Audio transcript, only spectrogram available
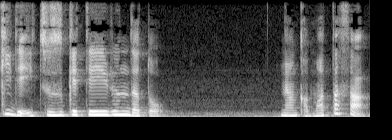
きでい続けているんだと。なんかまたさ、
